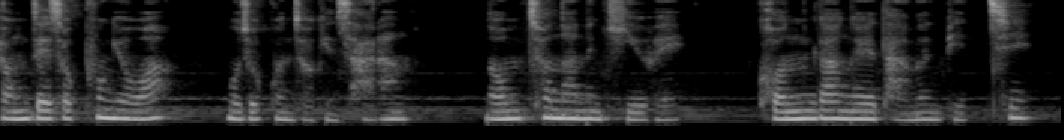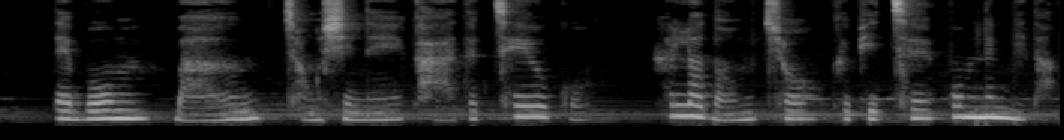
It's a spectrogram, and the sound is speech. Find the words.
경제적 풍요와 무조건적인 사랑, 넘쳐나는 기회, 건강을 담은 빛이 내 몸, 마음, 정신을 가득 채우고 흘러 넘쳐 그 빛을 뽐냅니다.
